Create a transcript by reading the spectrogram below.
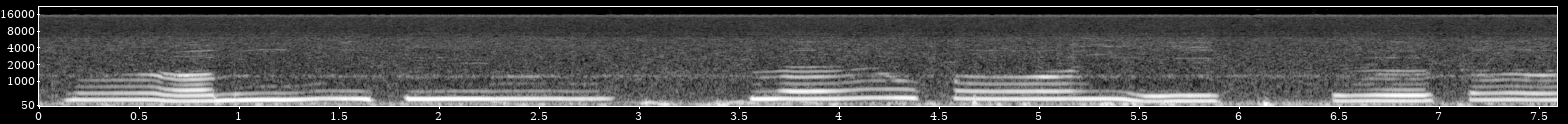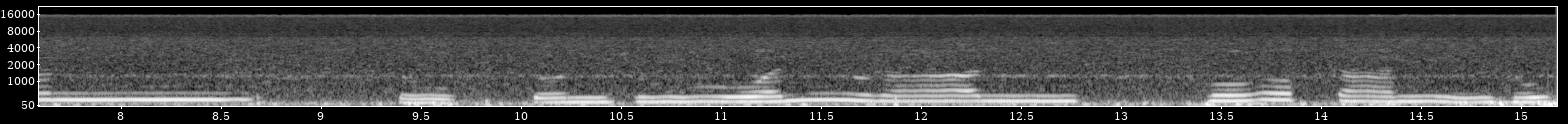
ติหน้ามีจริง แล้วคอยเจอกันสุขจนชวนรันร พบกันทุก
